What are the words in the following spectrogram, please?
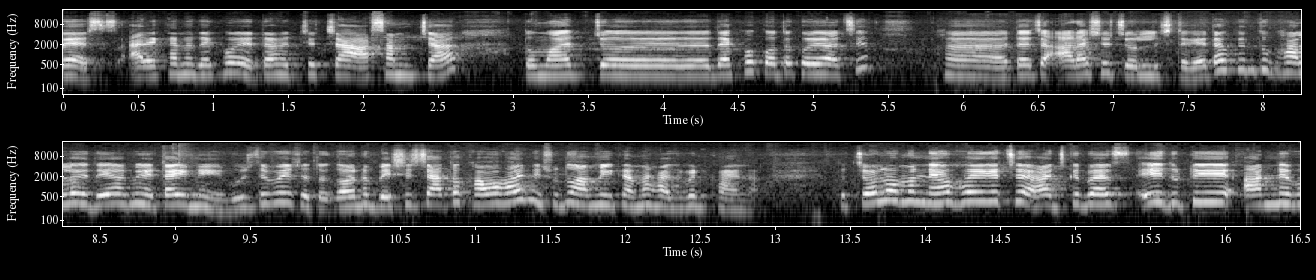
ব্যাস। আর এখানে দেখো, এটা হচ্ছে চা, আসাম চা। তোমার দেখো কত করে আছে? হ্যাঁ এটা হচ্ছে আড়াইশো চল্লিশ টাকা। এটাও কিন্তু ভালোই দেয় আমি এটাই নিই, বুঝতে পেরেছ তো? কারণ বেশি চা তো খাওয়া হয়নি, শুধু আমি আমার হাজব্যান্ড খায় না। তো চলো, আমার নেওয়া হয়ে গেছে, আজকে ব্যাস, এই দুটি আর নেব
